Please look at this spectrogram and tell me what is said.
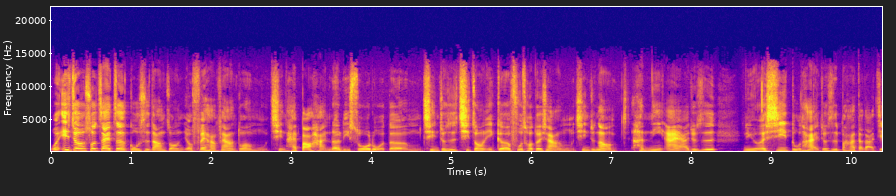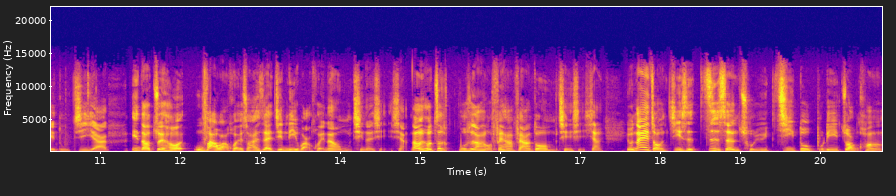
我意就是说，在这个故事当中，有非常非常多的母亲，还包含了李梭罗的母亲，就是其中一个复仇对象的母亲，就那种很溺爱啊，就是。女儿吸毒，她也就是帮她打打解毒剂啊，一直到最后无法挽回的时候，还是在尽力挽回那种母亲的形象。那我说这个故事当中有非常非常多的母亲形象，有那一种即使自身处于极度不利状况，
